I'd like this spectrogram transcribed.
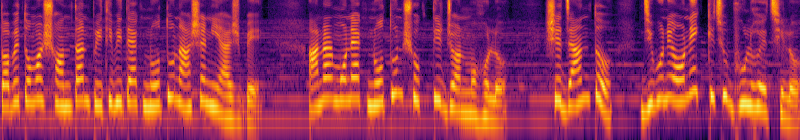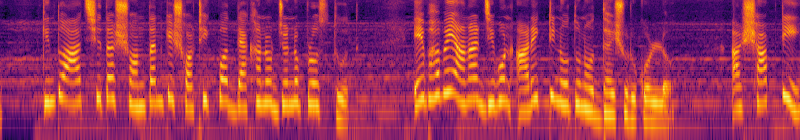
তবে তোমার সন্তান পৃথিবীতে এক নতুন আশা নিয়ে আসবে। আনার মনে এক নতুন শক্তির জন্ম হলো। সে জানত, জীবনে অনেক কিছু ভুল হয়েছিল, কিন্তু আজ সে তার সন্তানকে সঠিক পথ দেখানোর জন্য প্রস্তুত। এভাবেই আনার জীবন আরেকটি নতুন অধ্যায় শুরু করল। আর সাপটি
